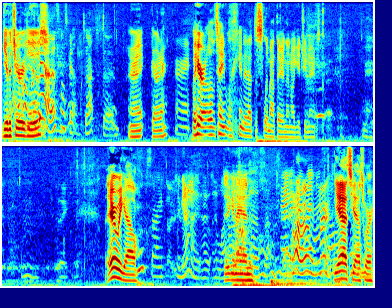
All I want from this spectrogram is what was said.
Give it your reviews. Yeah, that smells good. That's good. All right, Garner. All right. But here, let's hand, hand it out to Slim out there, and then I'll get you next. There we go. Sorry, Again, I, I, I Digging in. this. I don't remember. Yes, yes, we're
